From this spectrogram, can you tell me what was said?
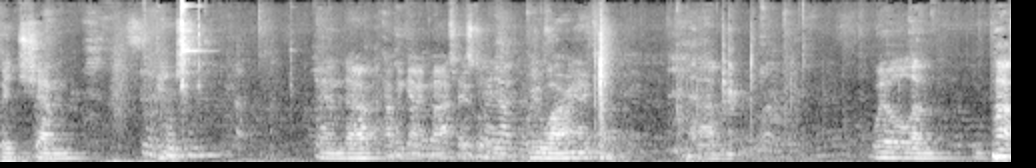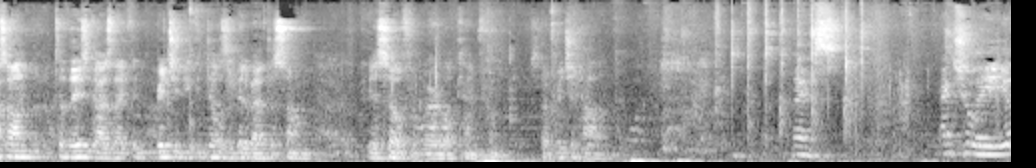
which. Um, and uh, how are we going, Mark? Still rewiring, okay. Um, we'll um, pass on to these guys. They can, Richard, you can tell us a bit about the song yourself and where it all came from. So, Richard Harland. Thanks. Actually,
